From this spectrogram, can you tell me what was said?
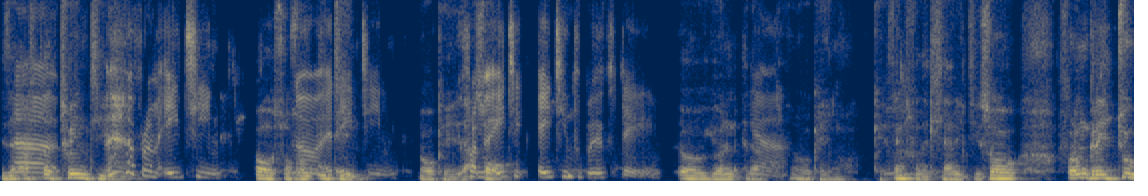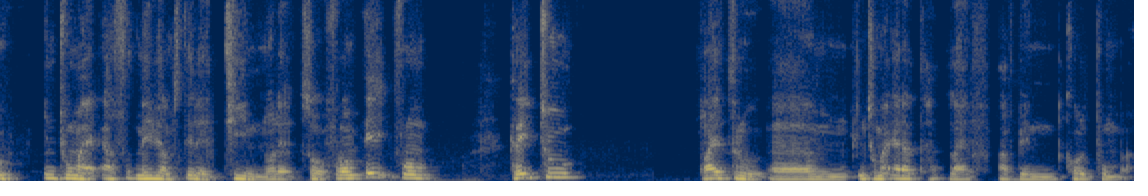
Is it after Uh, 20? from 18. oh, so from no, at 18. 18. Okay. From your 18, 18th birthday. Oh, you're an adult. Yeah. Okay, no. Okay, thanks for the clarity. So from grade two into my I thought maybe I'm still a teen, not a so from eight from grade two right through um, into my adult life, I've been called Pumba.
